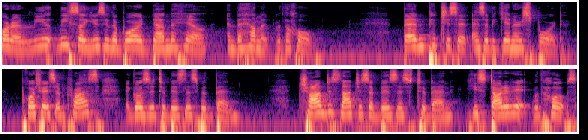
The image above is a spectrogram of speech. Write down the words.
Porter Lisa using the board down the hill and the helmet with the hole. Ben pitches it as a beginner's board. Porter is impressed and goes into business with Ben. Charmed is not just a business to Ben. He started it with hopes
